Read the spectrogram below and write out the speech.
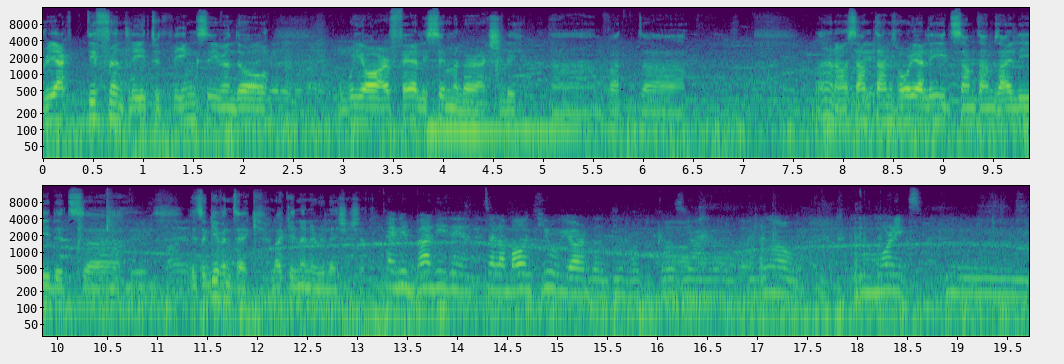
react differently to things, even though we are fairly similar actually. But I don't know. Sometimes Horia leads, sometimes I lead. It's uh, it's a give and take, like in any relationship. Everybody they tell about you, you're the devil because you're, I don't know, more. Ex- mm,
